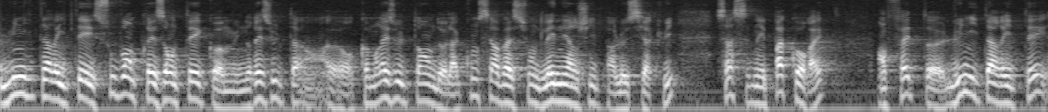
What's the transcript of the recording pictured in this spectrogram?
l'unitarité est souvent présentée comme, une résultat, comme résultant de la conservation de l'énergie par le circuit. Ça, ce n'est pas correct. En fait, l'unitarité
